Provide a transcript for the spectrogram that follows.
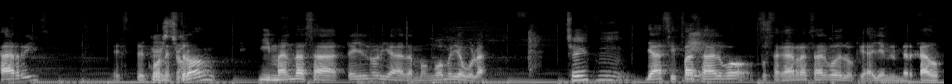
Harris, este, con Strong. Strong, y mandas a Taylor y a Montgomery a volar. Sí. Ya si pasa Sí. algo, pues agarras algo de lo que hay en el mercado.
